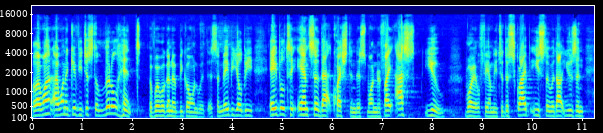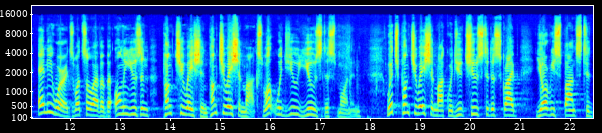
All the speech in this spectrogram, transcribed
Well, I want, I want to give you just a little hint of where we're going to be going with this. And maybe you'll be able to answer that question this morning. If I ask you, royal family to describe Easter without using any words whatsoever, but only using punctuation, punctuation marks. What would you use this morning? Which punctuation mark would you choose to describe your response to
